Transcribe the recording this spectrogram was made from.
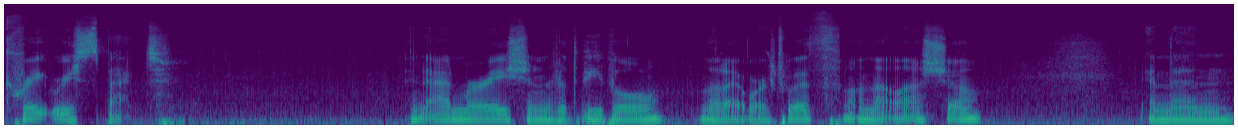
great respect and admiration for the people that I worked with on that last show. And then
